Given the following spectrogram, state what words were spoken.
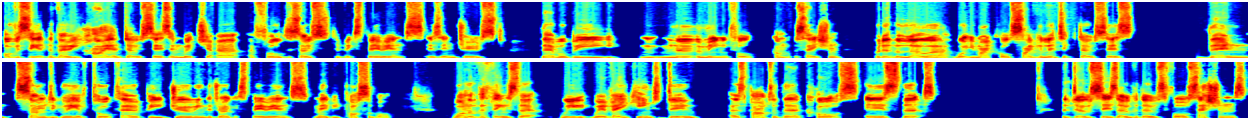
obviously, at the very higher doses in which uh, a full dissociative experience is induced, there will be no meaningful conversation. But at the lower, what you might call psycholytic mm-hmm. doses, then some degree of talk therapy during the drug experience may be possible. One of the things that we, we're very keen to do as part of the course is that the doses over those four sessions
